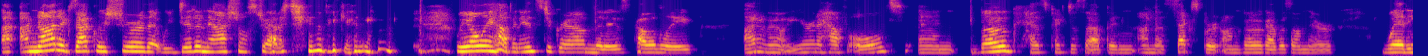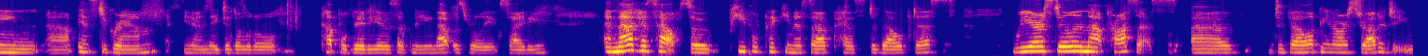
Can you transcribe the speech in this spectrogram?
I, am not exactly sure that we did a national strategy in the beginning. we only have an Instagram that is probably, I don't know, a year and a half old. And Vogue has picked us up, and I'm a sexpert on Vogue. I was on their wedding uh, Instagram, you know, and they did a little couple videos of me, and that was really exciting. And that has helped. So people picking us up has developed us. We are still in that process of developing our strategy.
